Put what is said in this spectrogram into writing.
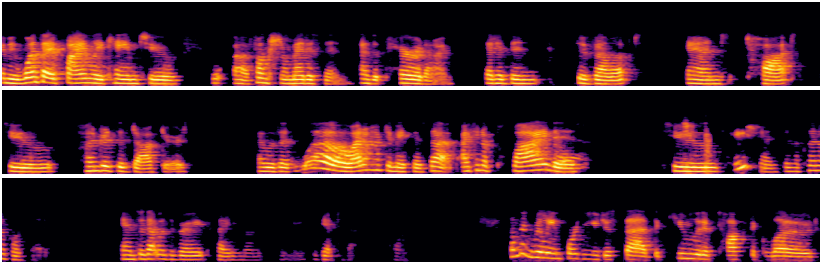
I mean, once I finally came to uh, functional medicine as a paradigm that had been developed and taught to hundreds of doctors, I was like, whoa, I don't have to make this up. I can apply this to patients in the clinical setting. And so that was a very exciting moment for me to get to that point. Something really important you just said the cumulative toxic load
